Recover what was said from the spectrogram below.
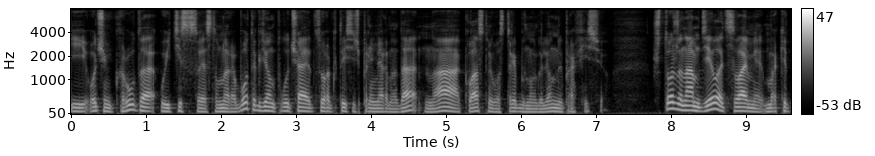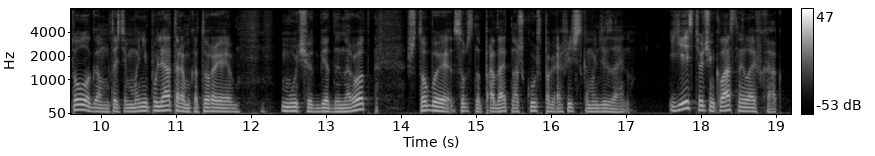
и очень круто уйти со своей основной работы, где он получает 40 тысяч примерно, да, на классную востребованную удаленную профессию. Что же нам делать с вами, маркетологам, вот этим манипуляторам, которые мучают бедный народ, чтобы, собственно, продать наш курс по графическому дизайну? Есть очень классный лайфхак –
